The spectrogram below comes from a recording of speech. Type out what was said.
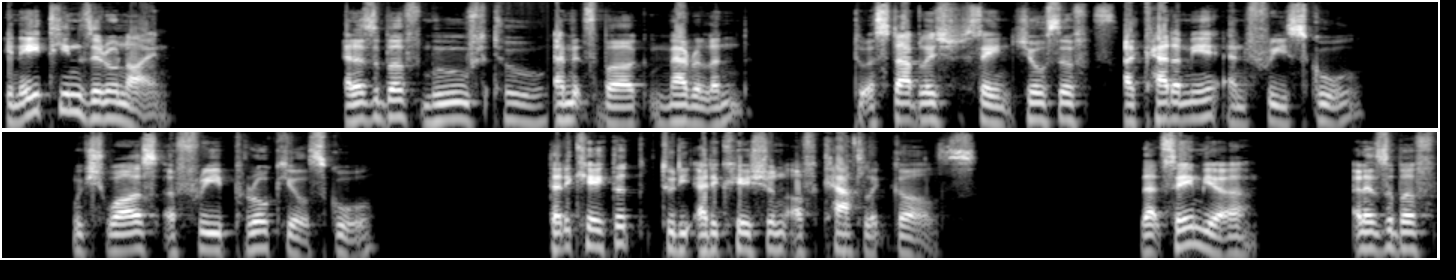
In 1809, Elizabeth moved to Emmitsburg, Maryland, to establish St. Joseph's Academy and Free School, which was a free parochial school dedicated to the education of Catholic girls. That same year, Elizabeth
